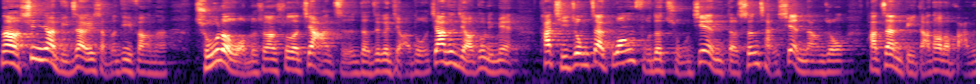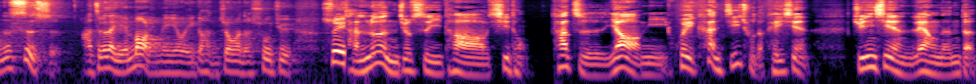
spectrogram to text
那性价比在于什么地方呢？除了我们刚刚说的价值的这个角度，价值角度里面，它其中在光伏的组件的生产线当中，它占比达到了百分之四十啊，这个在研报里面也有一个很重要的数据。所以缠论就是一套系统，它只要你会看基础的 K 线、均线、量能等，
